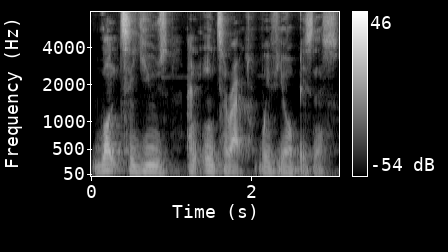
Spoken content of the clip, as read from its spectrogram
want to use and interact with your business.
